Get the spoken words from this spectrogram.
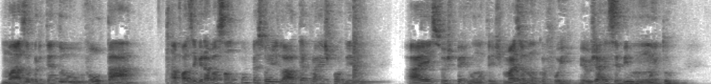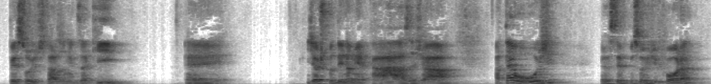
mas eu pretendo voltar a fazer gravação com pessoas de lá até para responder as suas perguntas. Mas eu nunca fui. Eu já recebi muito pessoas dos Estados Unidos aqui, é, já hospedei na minha casa, já até hoje eu recebo pessoas de fora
